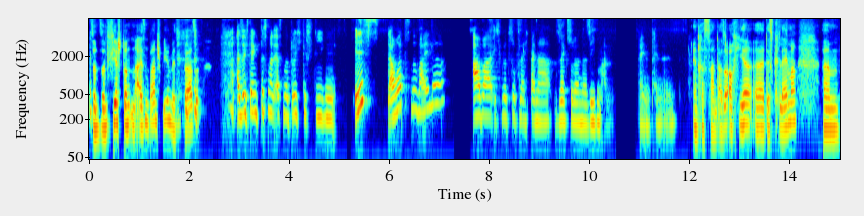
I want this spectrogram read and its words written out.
so, so ein vier Stunden Eisenbahnspiel mit Börse. Also ich denke, bis man erstmal durchgestiegen ist, dauert es eine Weile, aber ich würde so vielleicht bei einer 6 oder einer 7 an einpendeln. Interessant. Also auch hier äh, Disclaimer. Ähm,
